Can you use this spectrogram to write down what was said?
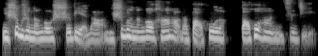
你是不是能够识别到？你是不是能够很好的保护的保护好你自己？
